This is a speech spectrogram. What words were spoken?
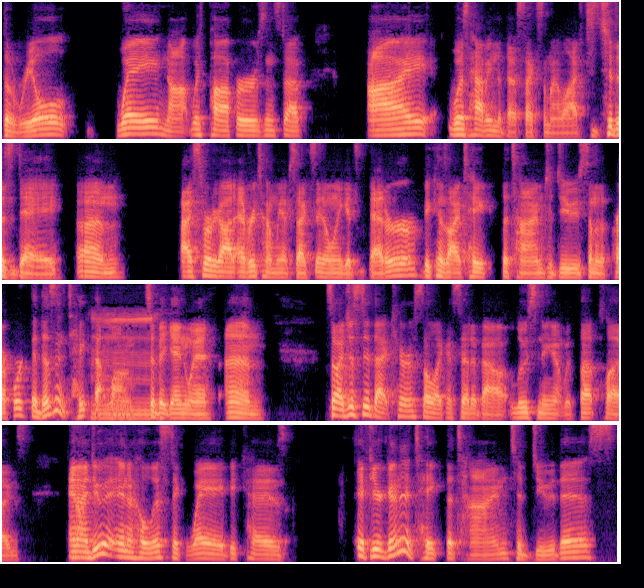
the real way, not with poppers and stuff, I was having the best sex of my life to, to this day. Um, I swear to God, every time we have sex, it only gets better because I take the time to do some of the prep work that doesn't take that long to Mm. begin with. Um, so I just did that carousel, like I said, about loosening up with butt plugs. And I do it in a holistic way because if you're going to take the time to do this,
